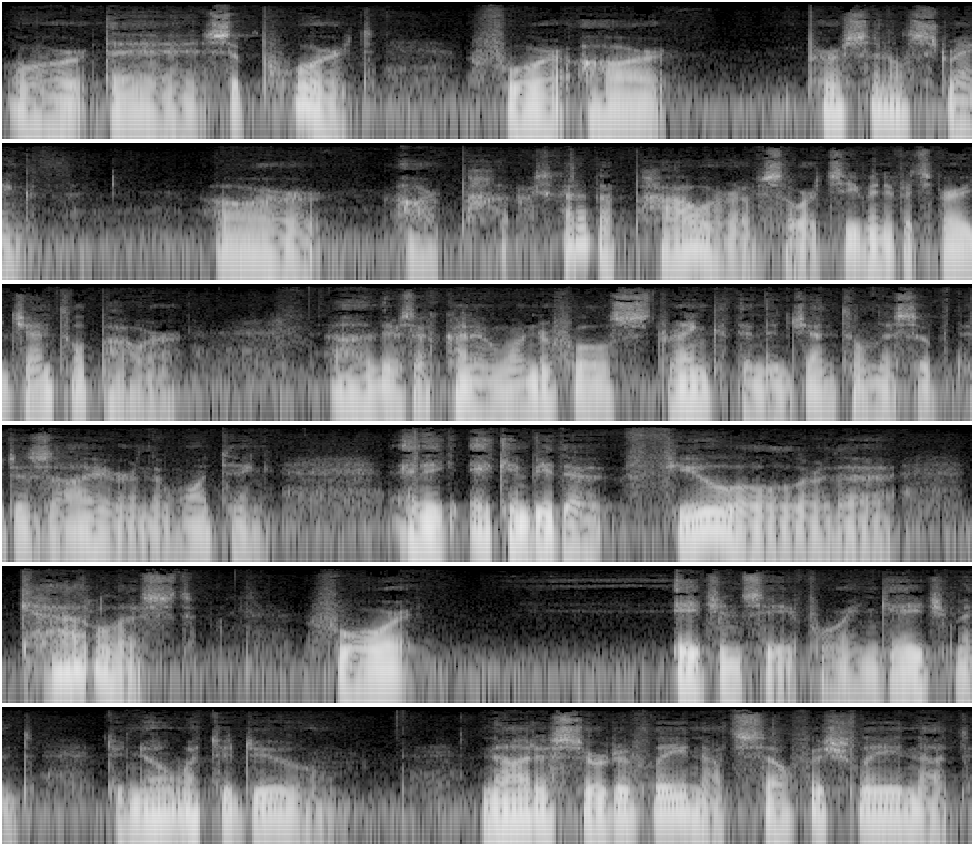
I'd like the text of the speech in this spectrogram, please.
or the support for our personal strength, our our it's kind of a power of sorts, even if it's very gentle power. Uh, there's a kind of wonderful strength in the gentleness of the desire and the wanting, and it, it can be the fuel or the catalyst for agency, for engagement, to know what to do, not assertively, not selfishly, not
